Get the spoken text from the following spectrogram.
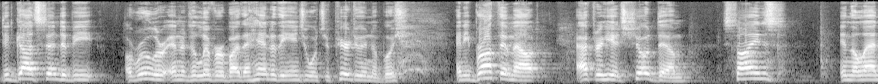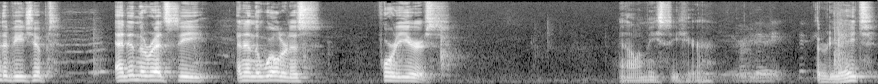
did God send to be a ruler and a deliverer by the hand of the angel which appeared to him in the bush. And he brought them out after he had showed them signs in the land of Egypt and in the Red Sea and in the wilderness 40 years. Now, let me see here. 38.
